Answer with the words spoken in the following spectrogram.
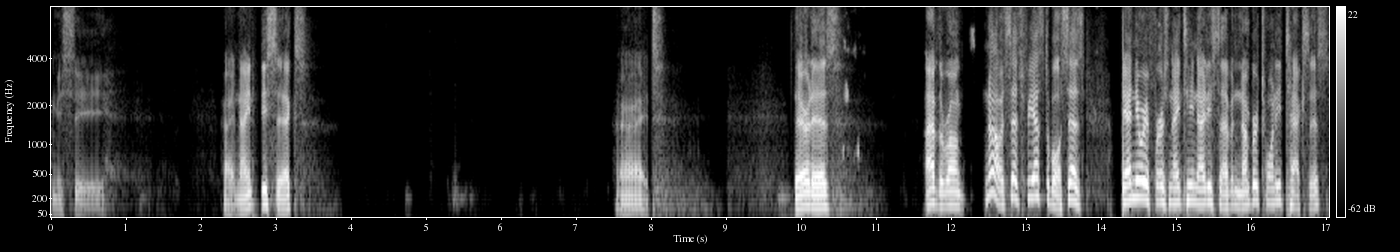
Let me see. All right, 96. All right. There it is. I have the wrong. No, it says Fiesta Bowl. It says January 1st, 1997, number 20 Texas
